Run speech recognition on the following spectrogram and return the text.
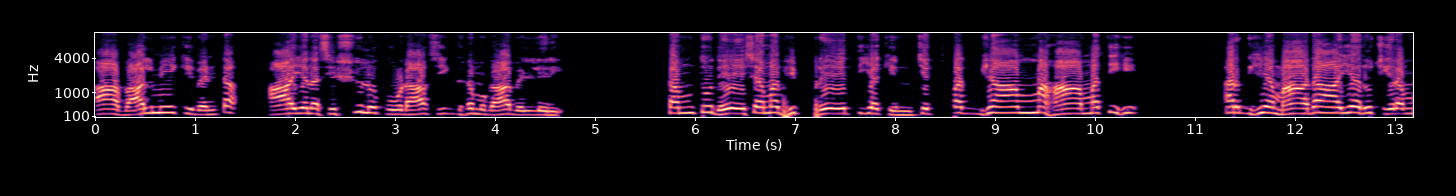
ఆ వాల్మీకి వెంట ఆయన శిష్యులు కూడా శీఘ్రముగా వెళ్ళిరి. తం తు దేశమభిప్రేత్య కించిత్ పద్భ్యాం మహామతి అర్ఘ్యమాదాయ రుచిరం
